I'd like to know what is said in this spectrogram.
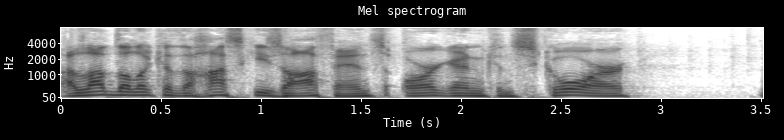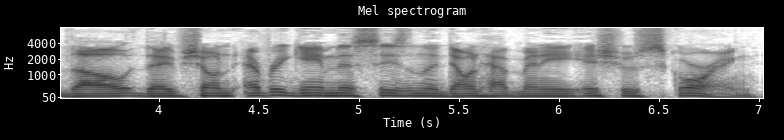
I love the look of the Huskies offense. Oregon can score, though they've shown every game this season they don't have many issues scoring.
